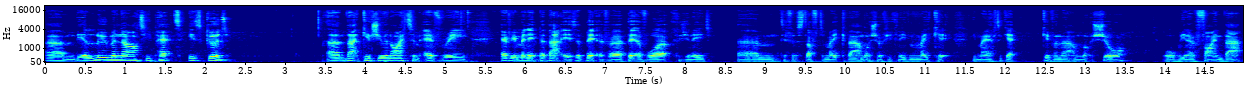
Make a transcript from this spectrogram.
Um, the Illuminati pet is good. Um, that gives you an item every every minute, but that is a bit of a bit of work because you need um, different stuff to make that. I'm not sure if you can even make it. You may have to get given that. I'm not sure, or you know find that.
